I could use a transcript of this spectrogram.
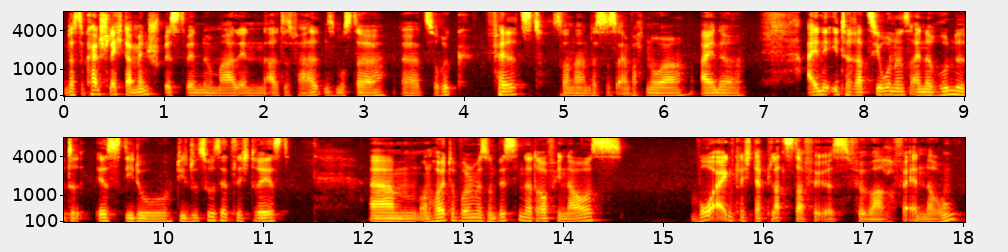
Und dass du kein schlechter Mensch bist, wenn du mal in ein altes Verhaltensmuster äh, zurückfällst, sondern dass es einfach nur eine, eine Iteration ist, eine Runde ist, die du, die du zusätzlich drehst. Ähm, und heute wollen wir so ein bisschen darauf hinaus, wo eigentlich der Platz dafür ist, für wahre Veränderung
